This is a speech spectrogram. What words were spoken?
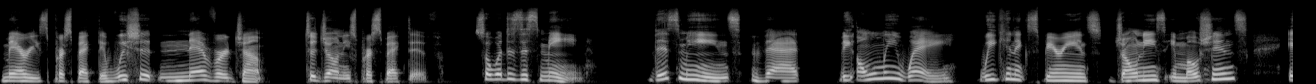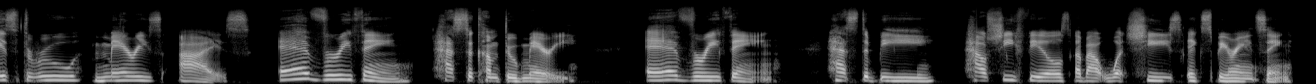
Mary's perspective. We should never jump to Joni's perspective. So, what does this mean? This means that the only way we can experience Joni's emotions is through Mary's eyes. Everything has to come through Mary. Everything has to be how she feels about what she's experiencing.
